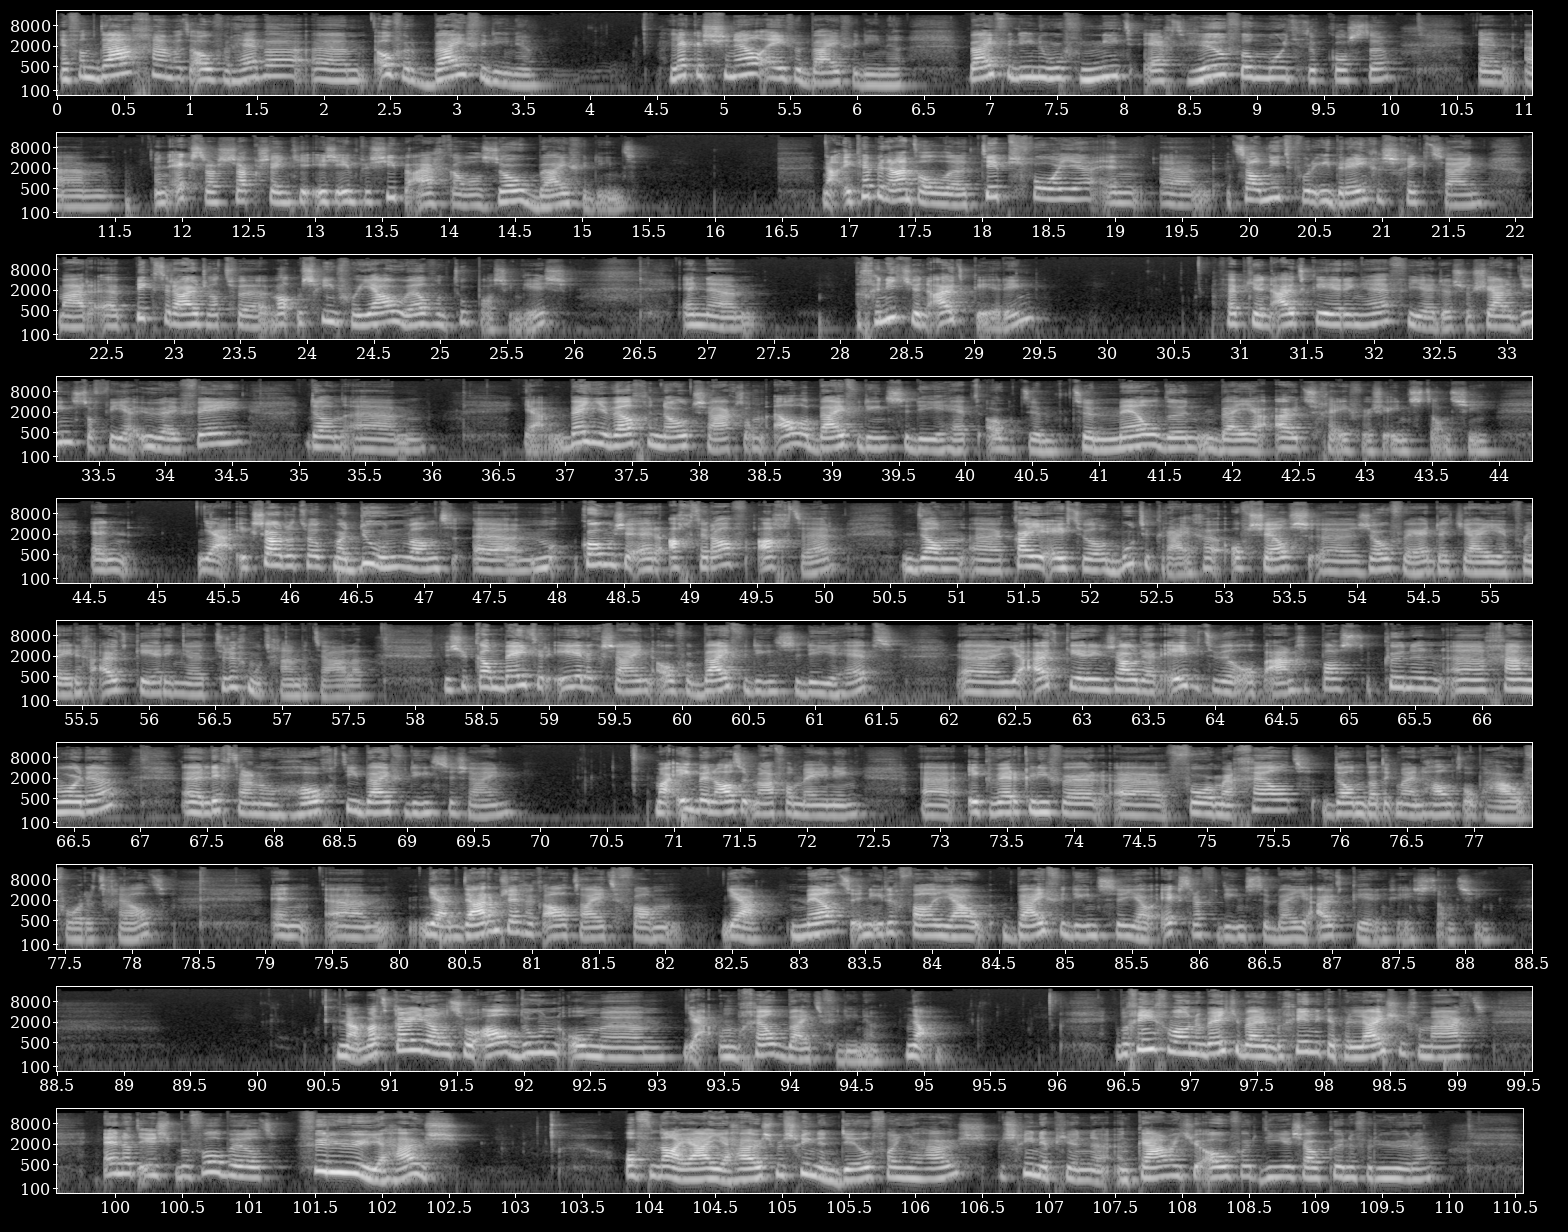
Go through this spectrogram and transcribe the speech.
En vandaag gaan we het over hebben ehm, over bijverdienen. Lekker snel even bijverdienen. Bijverdienen hoeft niet echt heel veel moeite te kosten. En ehm, een extra zakcentje is in principe eigenlijk al wel zo bijverdiend. Nou, ik heb een aantal uh, tips voor je. En ehm, het zal niet voor iedereen geschikt zijn. Maar uh, pik eruit wat, we, wat misschien voor jou wel van toepassing is. En geniet je een uitkering heb je een uitkering hè, via de sociale dienst of via UWV, dan ehm, ja, ben je wel genoodzaakt om alle bijverdiensten die je hebt ook te, te melden bij je uitgeversinstantie. En ja, ik zou dat ook maar doen, want ehm, komen ze er achteraf achter, dan uh, kan je eventueel een boete krijgen. Of zelfs uh, zover dat jij je volledige uitkeringen terug moet gaan betalen. Dus je kan beter eerlijk zijn over bijverdiensten die je hebt. Uh, je uitkering zou daar eventueel op aangepast kunnen uh, gaan worden. Uh, ligt eraan hoe hoog die bijverdiensten zijn. Maar ik ben altijd maar van mening. ik werk liever voor mijn geld dan dat ik mijn hand ophoud voor het geld. En um, ja, daarom zeg ik altijd van ja, meld in ieder geval jouw bijverdiensten, jouw extra verdiensten bij je uitkeringsinstantie. Nou, wat kan je dan zoal doen om, uh, ja, om geld bij te verdienen? Nou, ik begin gewoon een beetje bij een begin. Ik heb een lijstje gemaakt. En dat is bijvoorbeeld verhuur je huis. Of nou ja, je huis, misschien een deel van je huis. Misschien heb je een, eh, een kamertje over die je zou kunnen verhuren.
